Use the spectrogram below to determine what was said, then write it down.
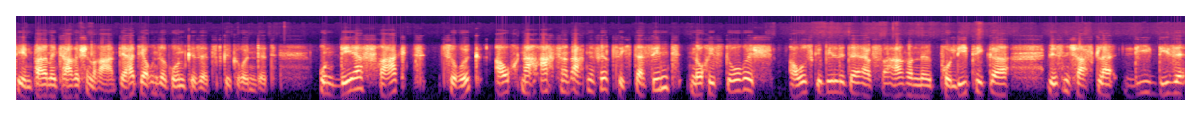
den Parlamentarischen Rat. Der hat ja unser Grundgesetz gegründet. Und der fragt zurück, auch nach 1848. Das sind noch historisch ausgebildete, erfahrene Politiker, Wissenschaftler, die diese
